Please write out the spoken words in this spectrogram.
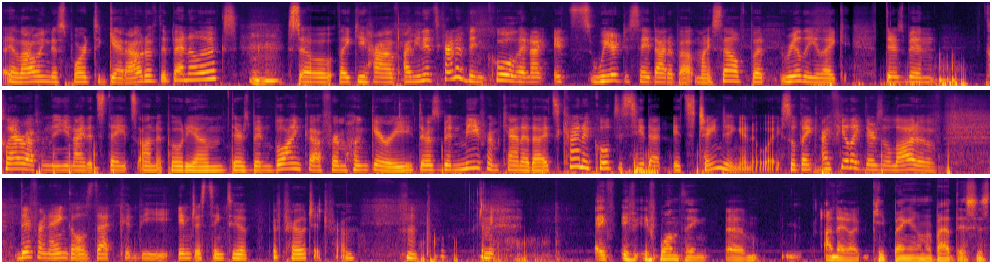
allowing the sport to get out of the Benelux. Mm-hmm. So like you have I mean it's kind of been cool and I it's weird to say that about myself, but really like there's been Clara from the United States on the podium. There's been Blanka from Hungary. There's been me from Canada. It's kind of cool to see that it's changing in a way. So like I feel like there's a lot of different angles that could be interesting to a- approach it from. Hmm. I mean, if if, if one thing um, I know I keep banging on about this is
